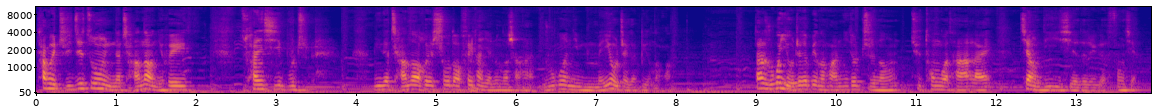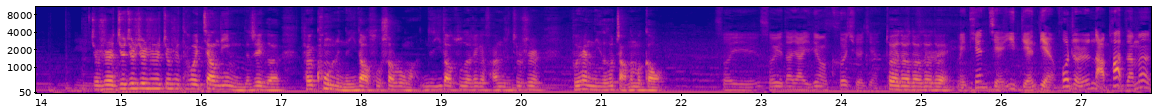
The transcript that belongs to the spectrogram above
它会直接作用你的肠道，你会窜稀不止，你的肠道会受到非常严重的伤害。如果你没有这个病的话，但是如果有这个病的话，你就只能去通过它来降低一些的这个风险，就是就就就是就是它会降低你的这个，它会控制你的胰岛素摄入嘛，你的胰岛素的这个繁殖就是不会让你的胰岛素长那么高。所以所以大家一定要科学减，对对对对对，每天减一点点，或者是哪怕咱们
